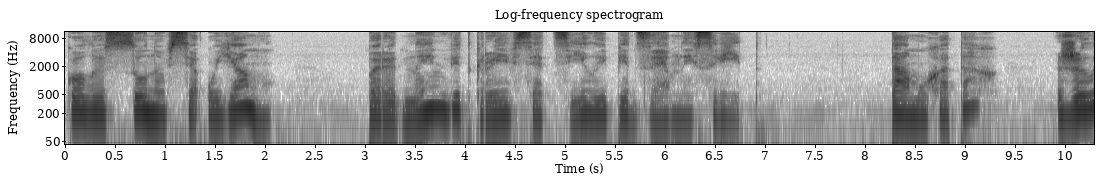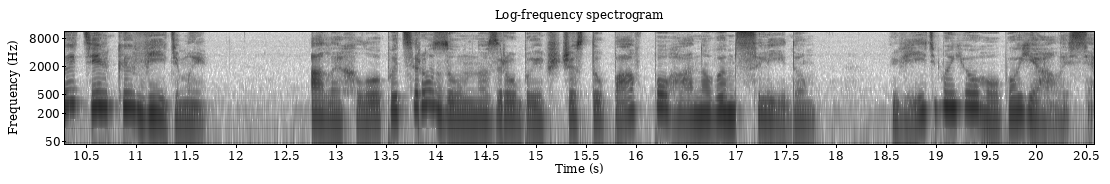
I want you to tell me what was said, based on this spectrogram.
Коли сунувся у яму, перед ним відкрився цілий підземний світ. Там у хатах жили тільки відьми, але хлопець розумно зробив, що ступав погановим слідом. Відьми його боялися.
